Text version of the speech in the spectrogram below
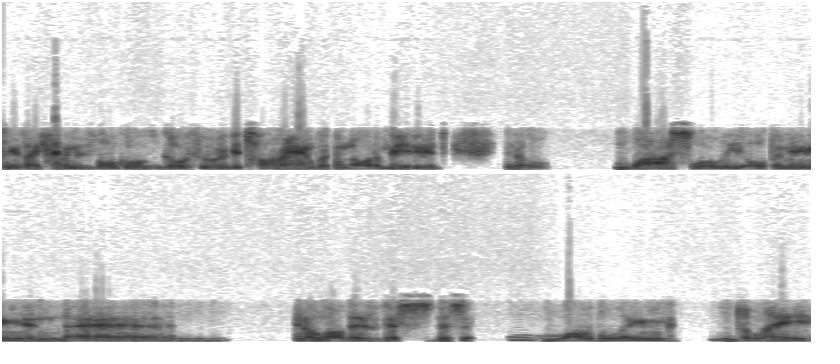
things like having his vocals go through a guitar amp with an automated, you know, wah slowly opening, and, and you know, while there's this this warbling delay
